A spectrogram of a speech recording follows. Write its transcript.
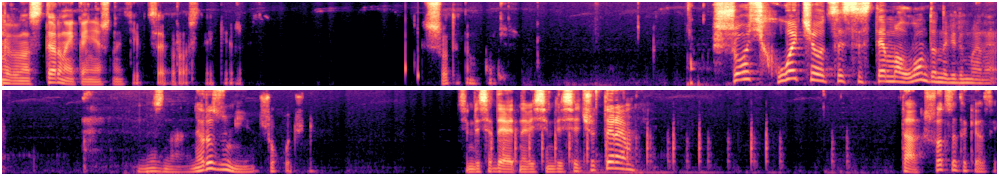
Ну, у нас стерний, звісно, тип, це просто який жесть. Що ти там хочеш? Щось хоче оце система Лондона від мене. Не знаю, не розумію, що хочуть. 79 на 84. Так, що це таке за?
